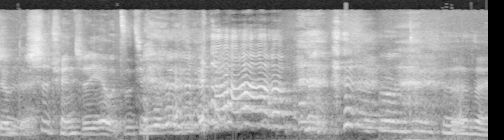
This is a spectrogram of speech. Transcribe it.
对不对？是全职也有资金的问题。嗯，对。对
